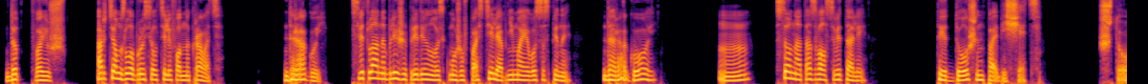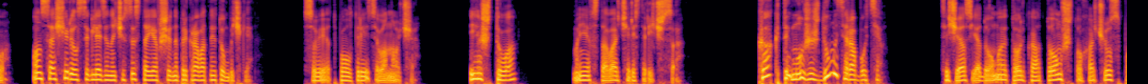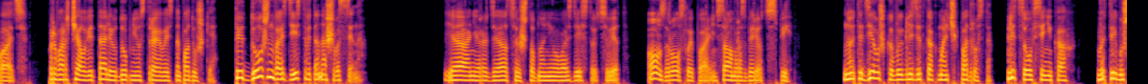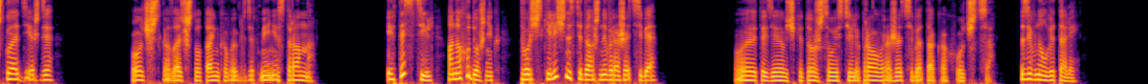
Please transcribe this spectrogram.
«Да твою ж...» Артем зло бросил телефон на кровать. «Дорогой». Светлана ближе придвинулась к мужу в постели, обнимая его со спины. «Дорогой». «М-м», сонно отозвался Виталий. «Ты должен пообещать». «Что?» Он сощурился, глядя на часы, стоявшие на прикроватной тумбочке. «Свет, полтретьего ночи». «И что?» «Мне вставать через три часа». «Как ты можешь думать о работе?» «Сейчас я думаю только о том, что хочу спать», — проворчал Виталий, удобнее устраиваясь на подушке. «Ты должен воздействовать на нашего сына». «Я не радиация, чтобы на него воздействовать, Свет. Он взрослый парень, сам разберется, спи». Но эта девушка выглядит как мальчик-подросток. Лицо в синяках, в этой мужской одежде. Хочешь сказать, что Танька выглядит менее странно? Это стиль, она художник. Творческие личности должны выражать себя. У этой девочки тоже свой стиль и право выражать себя так, как хочется. Зевнул Виталий.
